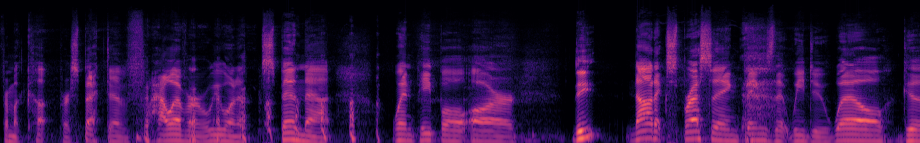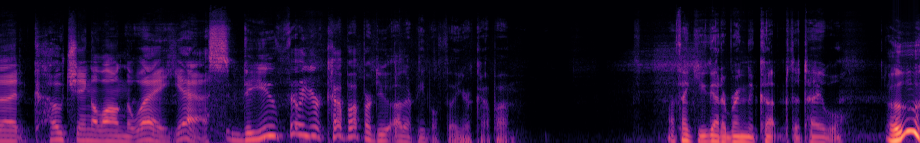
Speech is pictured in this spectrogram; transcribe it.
from a cup perspective, however we want to spin that. When people are Do not expressing things that we do well, good, coaching along the way, yes. do you fill your cup up or do other people fill your cup up? I think you got to bring the cup to the table. Ooh.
